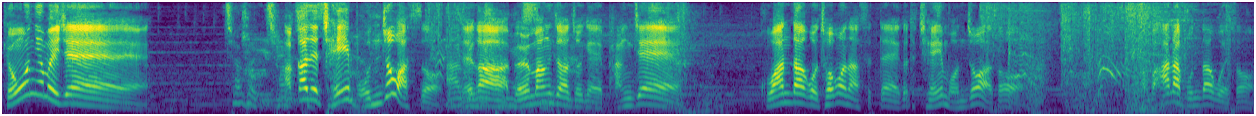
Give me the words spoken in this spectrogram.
경호님은 이제 아까 전에. 제일 먼저 왔어. 아군이 내가 당했습니다. 멸망전 저게 방제 구한다고 적어놨을 때 그때 제일 먼저 와서 한번 알아본다고 해서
